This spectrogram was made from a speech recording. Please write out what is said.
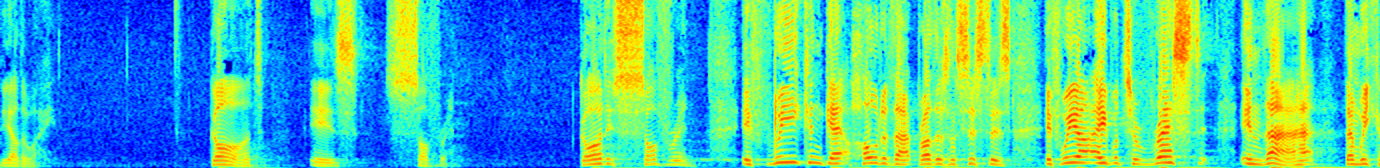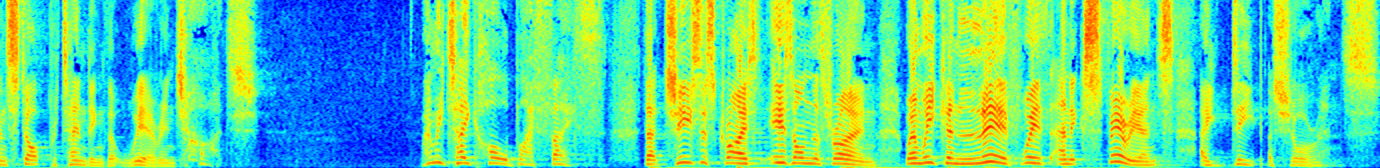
the other way. God is sovereign. God is sovereign. If we can get hold of that, brothers and sisters, if we are able to rest in that, then we can stop pretending that we're in charge. When we take hold by faith, that Jesus Christ is on the throne, when we can live with and experience a deep assurance,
